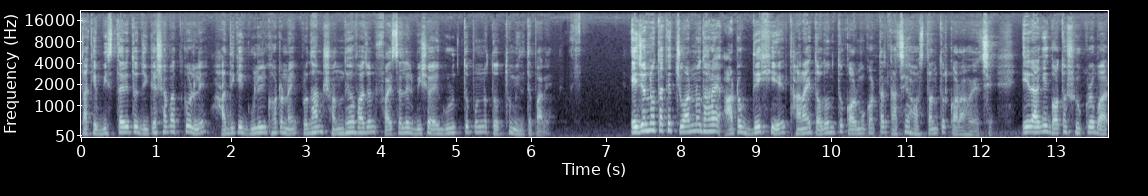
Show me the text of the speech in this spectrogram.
তাকে বিস্তারিত জিজ্ঞাসাবাদ করলে হাদিকে গুলির ঘটনায় প্রধান সন্দেহভাজন ফয়সালের বিষয়ে গুরুত্বপূর্ণ তথ্য মিলতে পারে। এজন্য তাকে চুয়ান্ন ধারায় আটক দেখিয়ে থানায় তদন্ত কর্মকর্তার কাছে হস্তান্তর করা হয়েছে। এর আগে গত শুক্রবার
